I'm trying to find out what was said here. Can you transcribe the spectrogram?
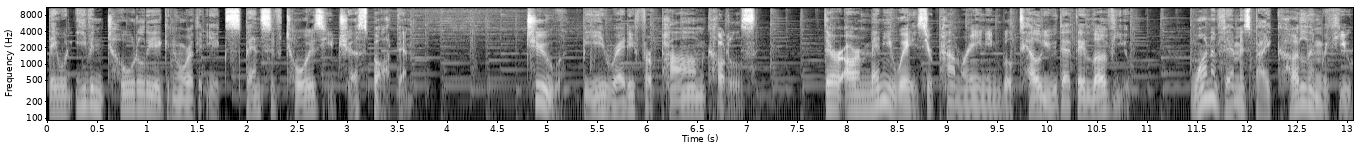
They would even totally ignore the expensive toys you just bought them. 2. Be ready for Pom cuddles. There are many ways your Pomeranian will tell you that they love you. One of them is by cuddling with you,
